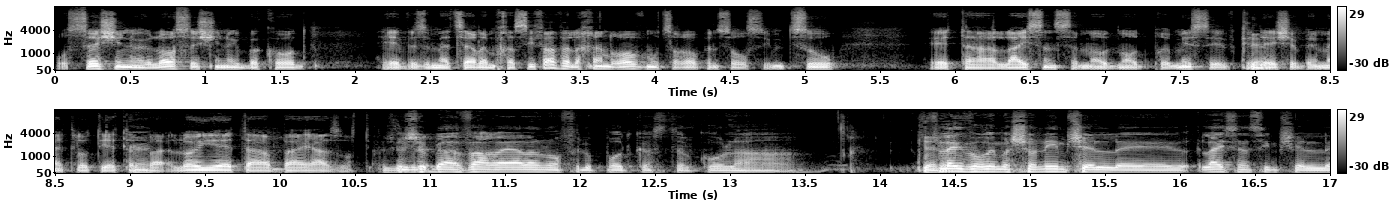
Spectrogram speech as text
עושה שינוי או לא עושה שינוי בקוד, וזה מייצר להם חשיפה, ולכן רוב מוצרי open source אימצו את ה license המאוד מאוד permissive, כן. כדי שבאמת לא, תהיה כן. הבע... לא יהיה את הבעיה הזאת. אני חושב שבעבר היה לנו אפילו פודקאסט על כל ה... כן. השונים של license ים של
